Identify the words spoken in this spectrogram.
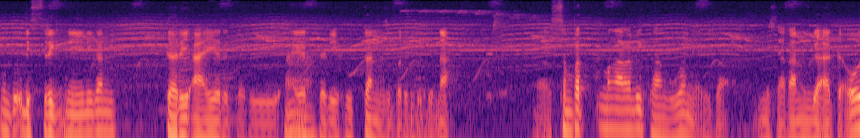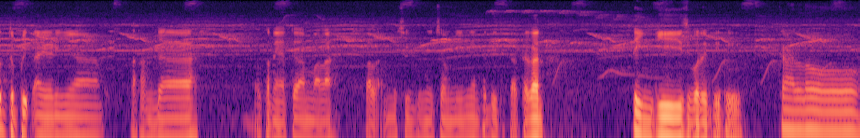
untuk listriknya ini kan dari air dari Ah. air dari hutan seperti itu. Nah eh, sempat mengalami gangguan ya pak? Misalkan nggak ada oh debit airnya rendah oh, ternyata malah kalau musim penghujan ini yang tadi dikatakan tinggi seperti itu. Kalau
